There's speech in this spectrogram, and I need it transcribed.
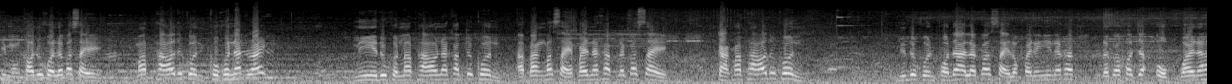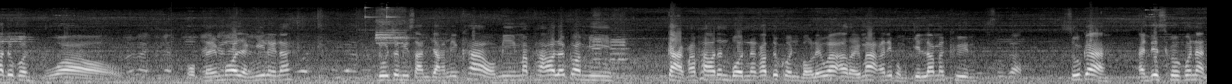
พิมพ์ของเขาทุกคนแล้วก็ใส่มะพร้าวทุกคนโคโคนัทไรนี่ทุกคนมะพร้าวนะครับ ทุกคนอะบังมาใส่ไปนะครับ แล้วก็ใส่กากมะพร้าวทุกคน นี่ทุกคนพอได้แล้วก็ใส่ลงไปในนี้นะครับ แล้วก็เขาจะอบไว้นะครับทุกคนว้าวอบในหม้ออย่างนี้เลยนะ ดูจะมีสามอย่างมีข้าว มีมะพร้าวแล้วก็มีกากมะพร้าวด้านบนนะครับ ทุกคนบอกเลยว่าอร่อยมาก อันนี้ผมกินแล้วเมื่อคืนซูกาอันดิสโคโคนัท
